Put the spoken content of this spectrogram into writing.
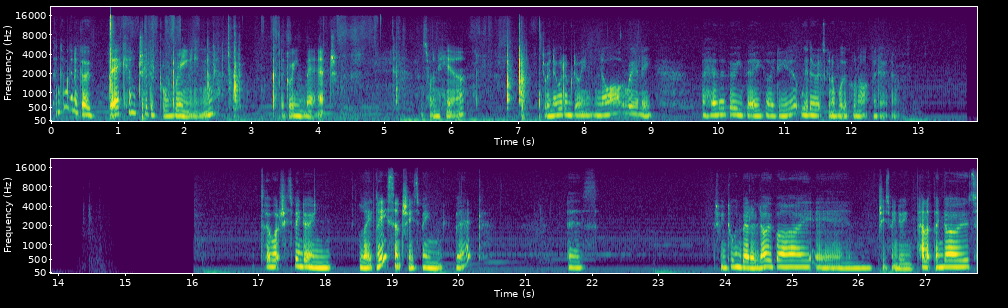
think I'm going to go back into the green, the green mat. this one here. Do I know what I'm doing? Not really. I have a very vague idea. Whether it's going to work or not, I don't know. So what she's been doing lately, since she's been back, is She's been talking about a low buy and she's been doing palette bingos.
